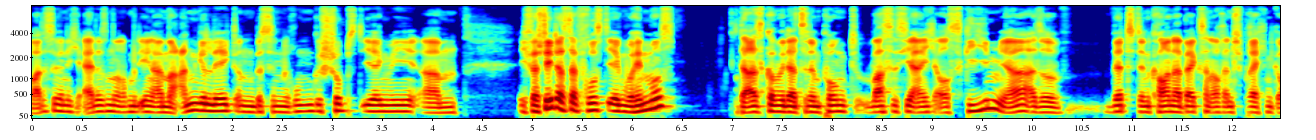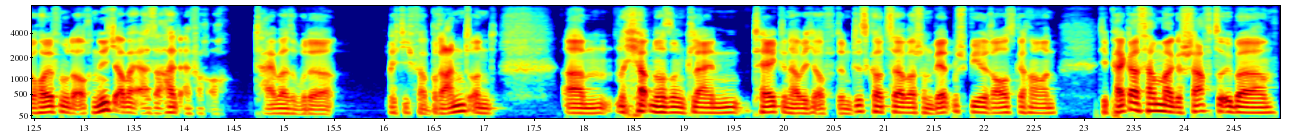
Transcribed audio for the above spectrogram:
war das sogar nicht Addison, auch mit irgendeinem mal angelegt und ein bisschen rumgeschubst irgendwie. Ähm, ich verstehe, dass der Frust irgendwo hin muss. Da kommen wir wieder zu dem Punkt, was ist hier eigentlich auch Scheme, ja? Also wird den Cornerbacks dann auch entsprechend geholfen oder auch nicht, aber er sah halt einfach auch, teilweise wurde er richtig verbrannt und ähm, ich habe noch so einen kleinen Take, den habe ich auf dem Discord-Server schon während dem Spiel rausgehauen. Die Packers haben mal geschafft, so über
